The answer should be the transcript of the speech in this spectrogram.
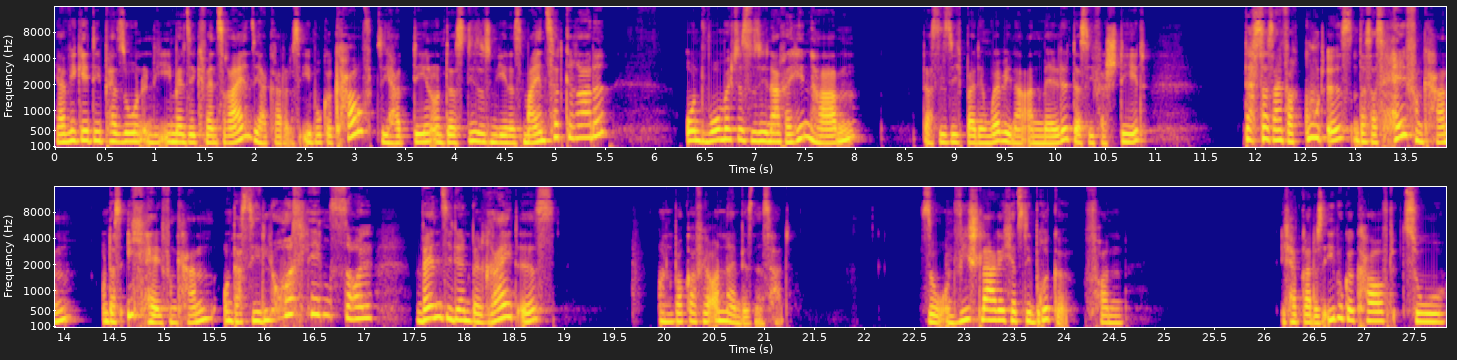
Ja, wie geht die Person in die E-Mail-Sequenz rein? Sie hat gerade das E-Book gekauft, sie hat den und das, dieses und jenes Mindset gerade. Und wo möchtest du sie nachher hinhaben? Dass sie sich bei dem Webinar anmeldet, dass sie versteht, dass das einfach gut ist und dass das helfen kann und dass ich helfen kann und dass sie loslegen soll, wenn sie denn bereit ist und Bock auf ihr Online-Business hat. So, und wie schlage ich jetzt die Brücke von ich habe gerade das E-Book gekauft zu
